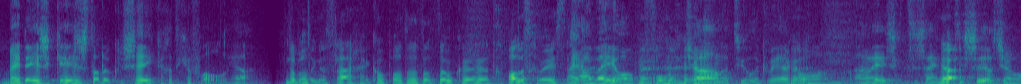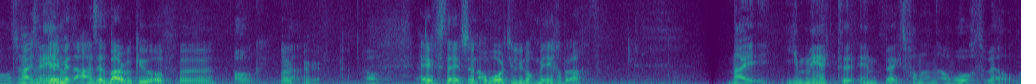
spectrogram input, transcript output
bij deze case is dat ook zeker het geval, ja. Dat wilde ik net vragen. Ik hoop wel dat dat ook uh, het geval is geweest. Nou ja, dus, wij hopen volgend jaar natuurlijk weer gewoon aanwezig te zijn met die Search Awards. Maar is het met AZ Barbecue of? Uh... Ook, ook, ja. ook Heeft, heeft zo'n award jullie nog meer gebracht? Nou, je, merkt de impact van een award wel.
